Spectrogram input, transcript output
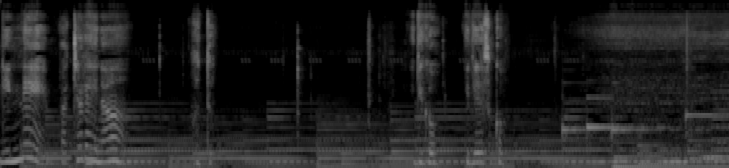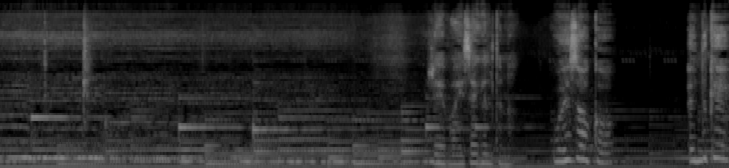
నిన్నే పచ్చడైనా? వద్దు. ఇదిగో ఇదేసుకో. రే వైజాగ్ వెళ్తున్నా. వైజాగ్? ఎందుకే?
